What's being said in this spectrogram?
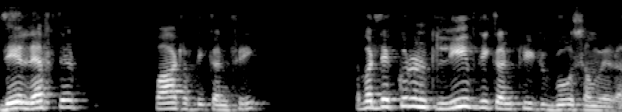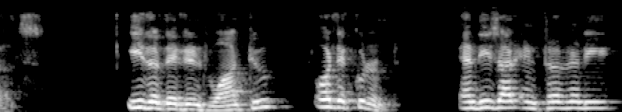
they left their part of the country, but they couldn't leave the country to go somewhere else. Either they didn't want to or they couldn't. And these are internally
